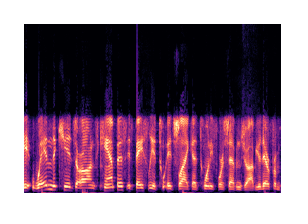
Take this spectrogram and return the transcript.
It, when the kids are on campus, it's basically a tw- it's like a 24/7 job. You're there from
